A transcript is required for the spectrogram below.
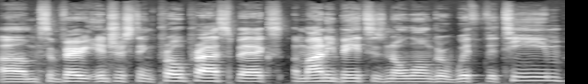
um, some very interesting pro prospects. Emoni Bates is no longer with the team.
